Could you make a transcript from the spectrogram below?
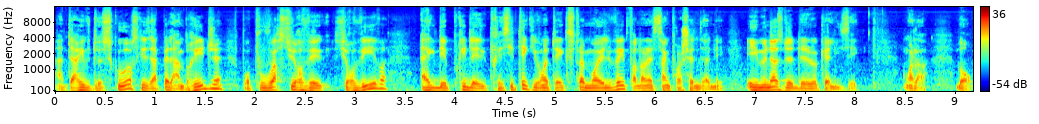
un tarif de secours, ce qu'ils appellent un bridge, pour pouvoir survivre avec des prix de l'électricité qui vont être extrêmement élevés pendant les cinq prochaines années. Et ils menacent de délocaliser. Voilà. Bon,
